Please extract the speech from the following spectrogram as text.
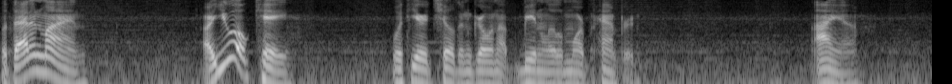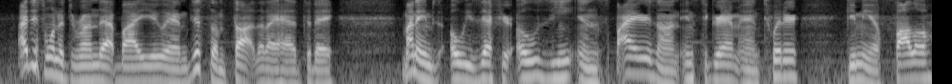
with that in mind, are you okay with your children growing up being a little more pampered? I am. I just wanted to run that by you and just some thought that I had today. My name's Oe Zephyr OZ Inspires on Instagram and Twitter. Give me a follow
